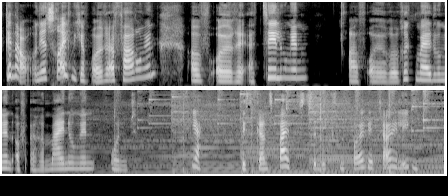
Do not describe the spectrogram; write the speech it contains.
Genau, und jetzt freue ich mich auf eure Erfahrungen, auf eure Erzählungen, auf eure Rückmeldungen, auf eure Meinungen und ja, bis ganz bald, bis zur nächsten Folge. Ciao, ihr Lieben.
